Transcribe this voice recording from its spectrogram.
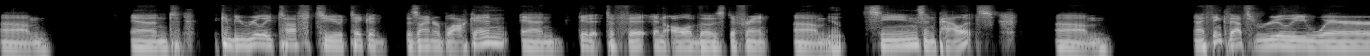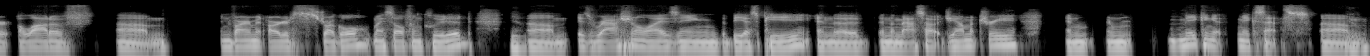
Um, and it can be really tough to take a designer block in and get it to fit in all of those different um, yep. scenes and palettes. Um, and I think that's really where a lot of um, environment artists struggle, myself included, yeah. um, is rationalizing the BSP and the and the mass out geometry and and making it make sense. Um,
